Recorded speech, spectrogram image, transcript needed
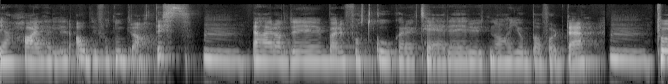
jeg har heller aldri fått noe gratis. Mm. Jeg har aldri bare fått gode karakterer uten å ha jobba for det. Mm. På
